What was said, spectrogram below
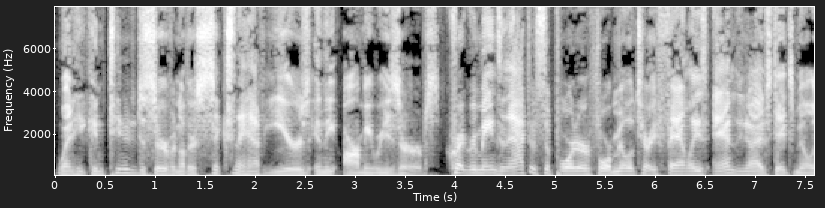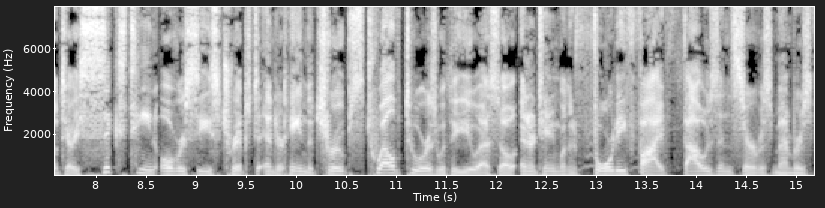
when he continued to serve another six and a half years in the Army Reserves. Craig remains an active supporter for military families and the United States military, 16 overseas trips to entertain the troops, 12 tours with the USO, entertaining more than 45,000 service members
